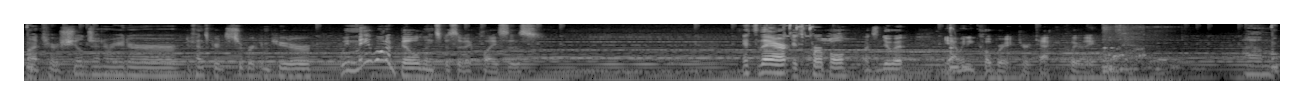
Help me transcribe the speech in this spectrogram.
Planetary shield generator, defense grid supercomputer. We may want to build in specific places. It's there. It's purple. Let's do it. Yeah, we need Cobrator tech, clearly. Um.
